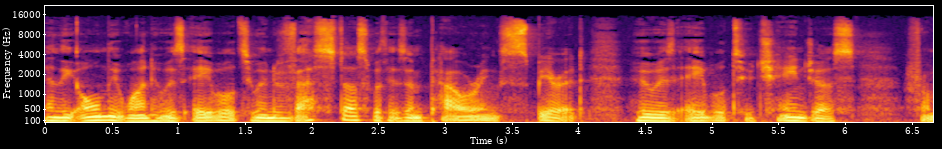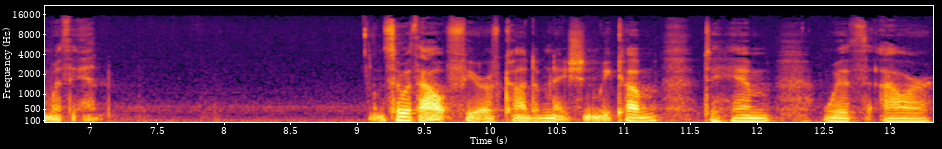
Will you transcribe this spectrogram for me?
and the only one who is able to invest us with His empowering Spirit, who is able to change us from within. And so, without fear of condemnation, we come to Him with our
